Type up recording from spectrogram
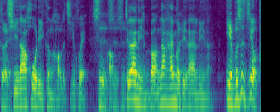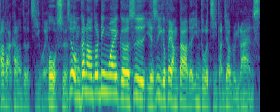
对，其他获利更好的机会。是是是，这个案例很棒。那还有没有别的案例呢？也不是只有 Tata 看到这个机会哦，是。所以我们看到的另外一个是，也是一个非常大的印度的集团，叫 Reliance，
